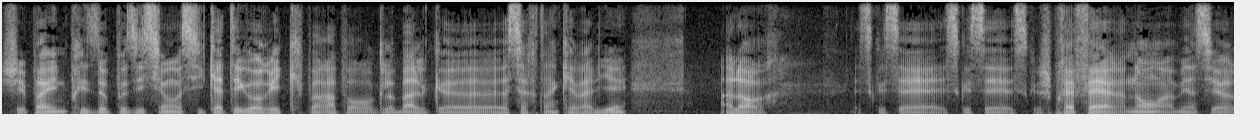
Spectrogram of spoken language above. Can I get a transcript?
je sais pas, une prise de position aussi catégorique par rapport au global que certains cavaliers. Alors, est-ce que c'est, que c'est ce que je préfère? Non, hein, bien sûr.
